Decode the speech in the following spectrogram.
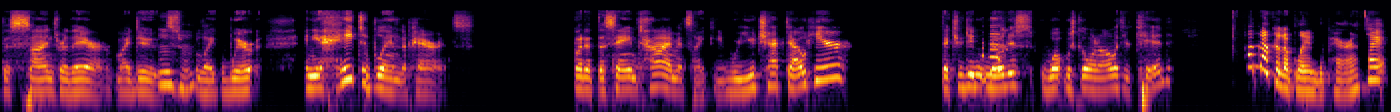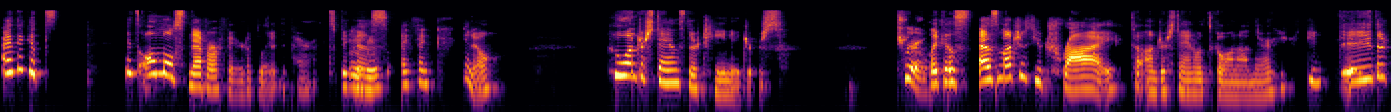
the signs were there my dudes Mhm. like where and you hate to blame the parents but at the same time it's like were you checked out here that you didn't notice what was going on with your kid I'm not going to blame the parents. I I think it's it's almost never fair to blame the parents because I think you know who understands their teenagers. True. Like as as much as you try to understand what's going on there, you, you, eh, they're,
